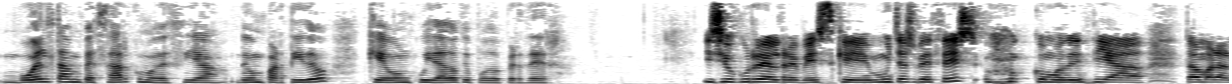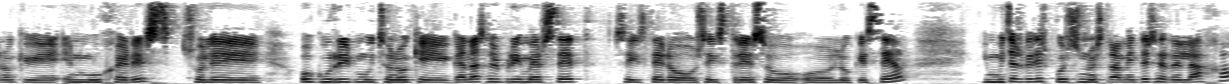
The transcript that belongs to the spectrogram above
vuelta a empezar, como decía, de un partido que un cuidado que puedo perder. Y si ocurre al revés, que muchas veces, como decía Tamara, ¿no? que en mujeres suele ocurrir mucho, ¿no? que ganas el primer set 6-0 o 6-3 o, o lo que sea, y muchas veces pues nuestra mente se relaja.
